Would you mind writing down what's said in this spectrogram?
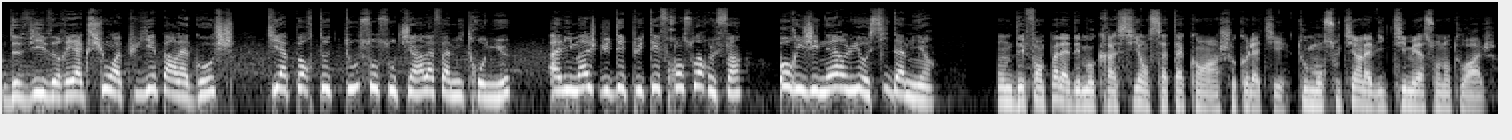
De vives réactions appuyées par la gauche qui apporte tout son soutien à la famille Trogneux, à l'image du député François Ruffin, originaire lui aussi d'Amiens. On ne défend pas la démocratie en s'attaquant à un chocolatier. Tout mon soutien à la victime et à son entourage.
